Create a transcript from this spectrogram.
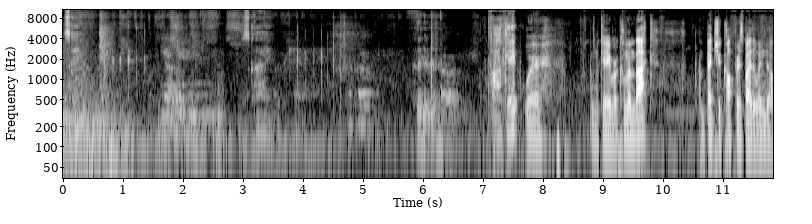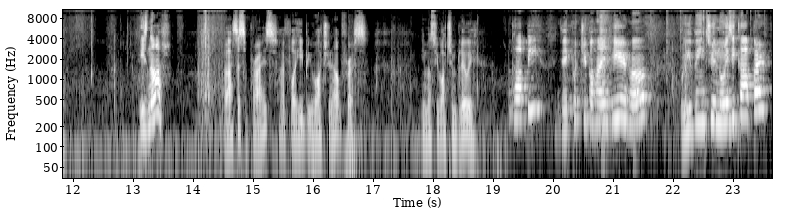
Skye. Skye. okay, we're okay. We're coming back. And bet your copper's by the window. He's not. Well, that's a surprise. I thought he'd be watching out for us. He must be watching Bluey. Copy? They put you behind here, huh? Were you being too noisy, Copper?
